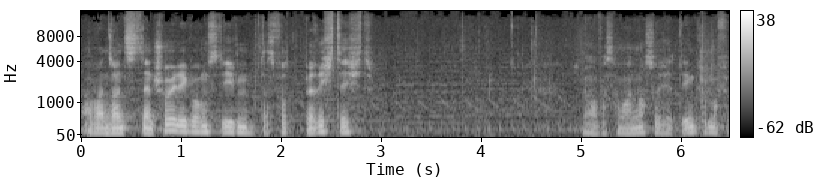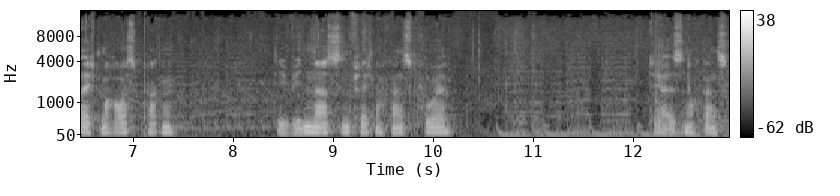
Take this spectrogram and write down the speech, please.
Aber ansonsten Entschuldigung, Steven, das wird berichtigt. Ja, was haben wir noch so hier? Den können wir vielleicht mal rauspacken. Die Winders sind vielleicht noch ganz cool. Der ist noch ganz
